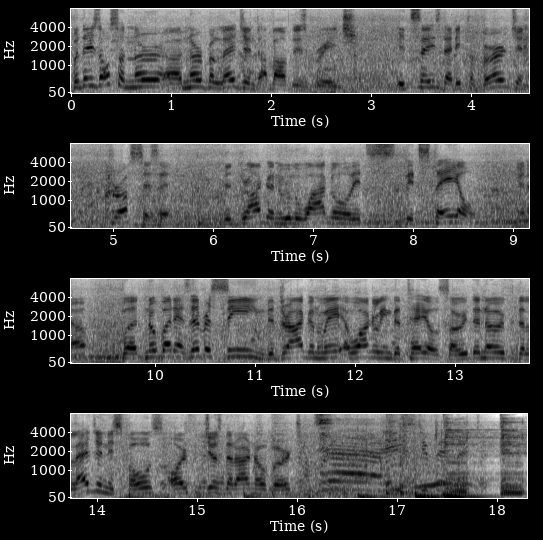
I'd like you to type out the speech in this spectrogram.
But there is also an, ur an urban legend about this bridge. It says that if a virgin crosses it, the dragon will waggle its its tail, you know. But nobody has ever seen the dragon waggling the tail, so we don't know if the legend is false or if just there are no virgins. Yeah, it's stupid legend.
